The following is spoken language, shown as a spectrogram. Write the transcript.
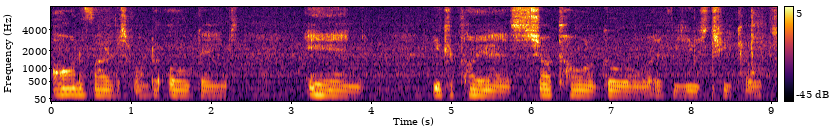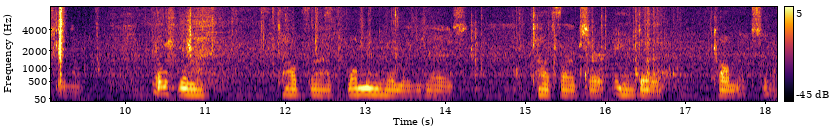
all the fighters from the old games and you could play as Kahn if you use cheat codes. That was my top five. Let me know what you guys top fives are in the uh, comments. You know.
